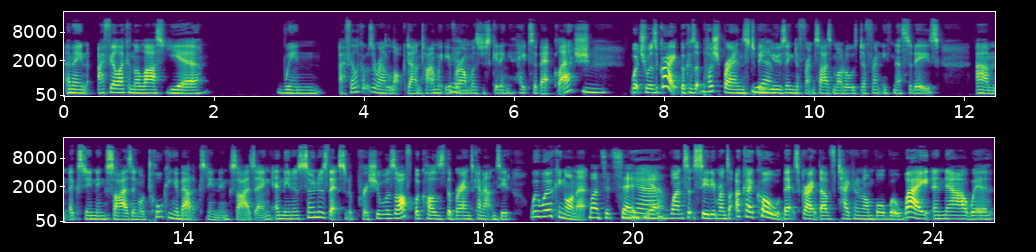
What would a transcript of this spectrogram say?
I mean I feel like in the last year when I feel like it was around lockdown time where Yeah. everyone was just getting heaps of backlash Mm. which was great because it pushed brands to be using different size models, different ethnicities, um, extending sizing or talking about extending sizing. And then as soon as that sort of pressure was off, because the brands came out and said, we're working on it. Once it's said, Yeah. yeah, Once it's said, everyone's like, okay, cool, that's great. They've taken it on board, we'll wait. And now we're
